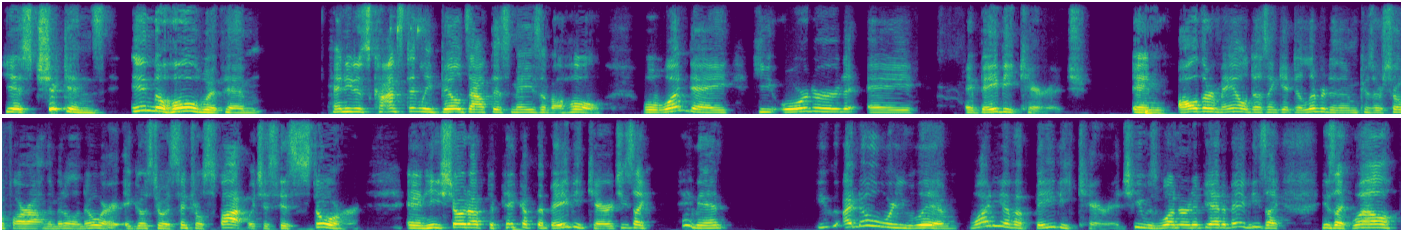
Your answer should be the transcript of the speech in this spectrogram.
he has chickens in the hole with him and he just constantly builds out this maze of a hole. Well, one day he ordered a a baby carriage, and all their mail doesn't get delivered to them because they're so far out in the middle of nowhere. It goes to a central spot, which is his store. And he showed up to pick up the baby carriage. He's like, "Hey, man." You, I know where you live. Why do you have a baby carriage? He was wondering if you had a baby. He's like, he's like, well,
